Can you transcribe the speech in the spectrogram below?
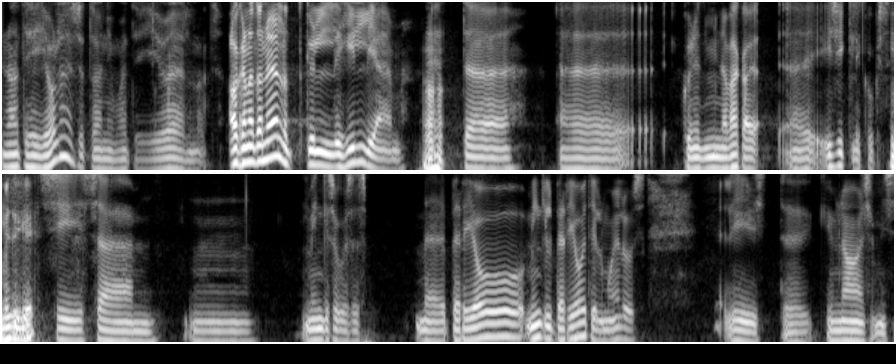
Nad ei ole seda niimoodi öelnud, aga nad on öelnud küll hiljem, et äh, äh, kui nüüd minna väga äh, isiklikuks, siis äh, mm, mingisuguses äh, perioo-, mingil perioodil mu elus oli vist äh, gümnaasiumis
